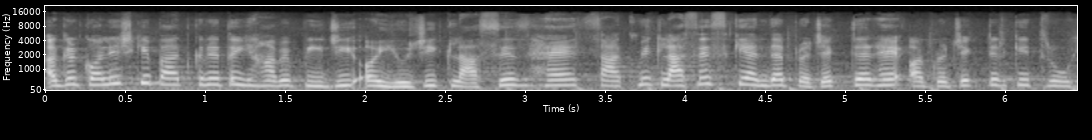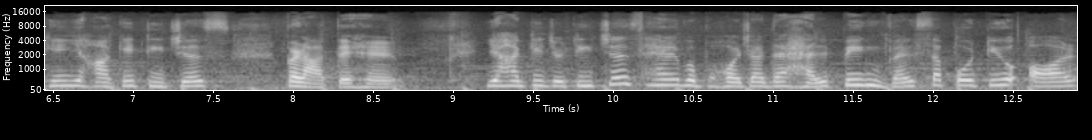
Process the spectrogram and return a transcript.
अगर कॉलेज की बात करें तो यहाँ पे पीजी और यूजी क्लासेस हैं। साथ में क्लासेस के अंदर प्रोजेक्टर है और प्रोजेक्टर के थ्रू ही यहाँ के टीचर्स पढ़ाते हैं। यहाँ की जो टीचर्स हैं, वो बहुत ज़्यादा हेल्पिंग वेल सपोर्टिव और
